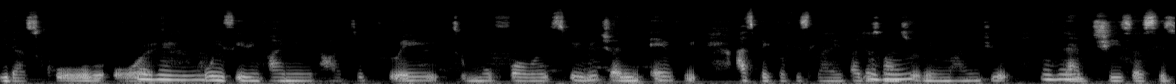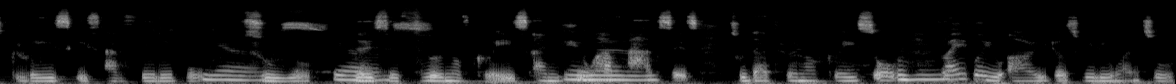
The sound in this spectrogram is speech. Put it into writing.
either school or Mhm. who is even finding it hard to pray, to move forward spiritually in every aspect of his life. I just want Mhm. to remind you Mhm. that Jesus' grace is available yes. to you. There is a throne of grace, and you have access to that throne of grace. So, Mhm. right where you are, you just really want to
